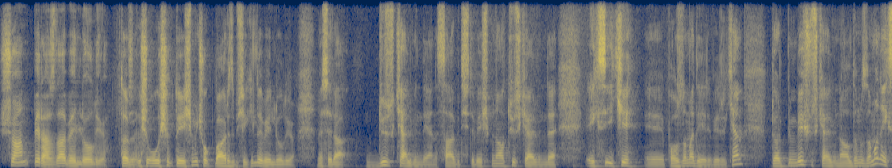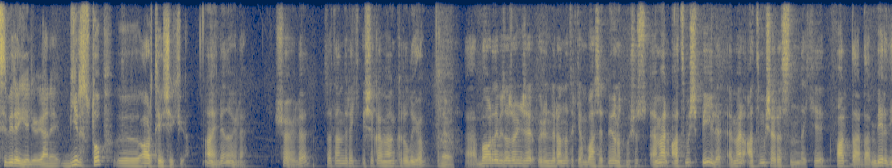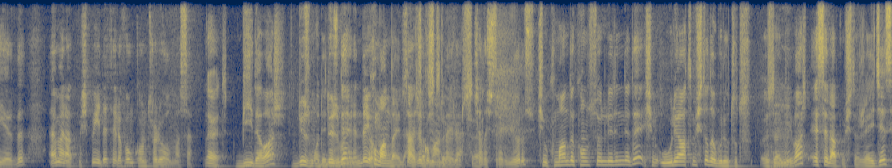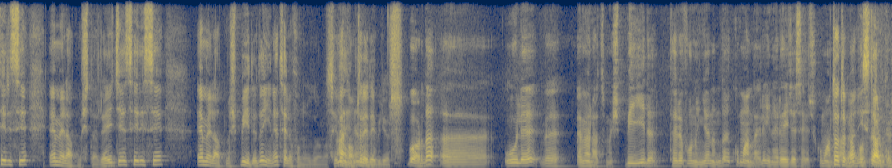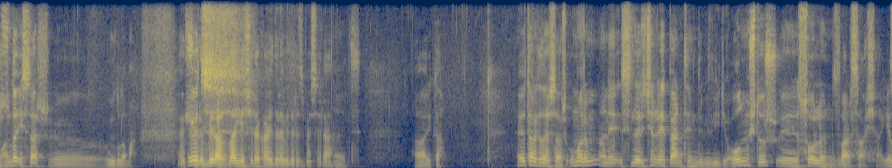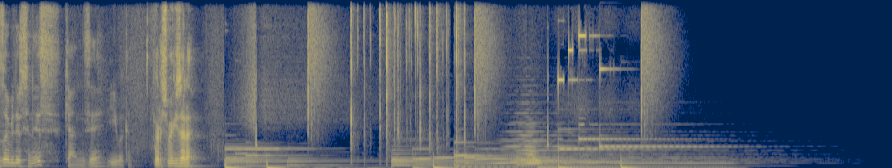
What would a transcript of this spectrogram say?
Şu an biraz daha belli oluyor. Tabii o ışık değişimi çok bariz bir şekilde belli oluyor. Mesela düz Kelvin'de yani sabit işte 5600 Kelvin'de eksi 2 e, pozlama değeri verirken 4500 Kelvin aldığımız zaman eksi 1'e geliyor. Yani bir stop e, artıya çekiyor. Aynen öyle. Şöyle zaten direkt ışık hemen kırılıyor. Evet. Ee, bu arada biz az önce ürünleri anlatırken bahsetmeyi unutmuşuz. ML60B ile ML60 arasındaki farklardan bir diğeri de ML60B ile telefon kontrolü olması. Evet. B de var. Düz modelinde, Düz modelinde yok. kumandayla Sadece kumandayla çalıştırabiliyoruz. Evet. çalıştırabiliyoruz. Şimdi kumanda konsollerinde de şimdi UL60'da da Bluetooth özelliği var. SL60'da RC serisi, ML60'da RC serisi, ML60B'de de yine telefon uygulamasıyla Aynen kontrol edebiliyoruz. Bu arada e, UL ve ML60B'yi de telefonun yanında kumandayla yine RC serisi kumandalarla Tabii tabii yani ister kumanda ister e, uygulama. Evet, şöyle Evet. biraz daha yeşile kaydırabiliriz mesela. Evet. Harika. Evet arkadaşlar umarım hani sizler için rehber niteliğinde bir video olmuştur. E, sorularınız varsa aşağı yazabilirsiniz. Kendinize iyi bakın. Görüşmek üzere. Thank you.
